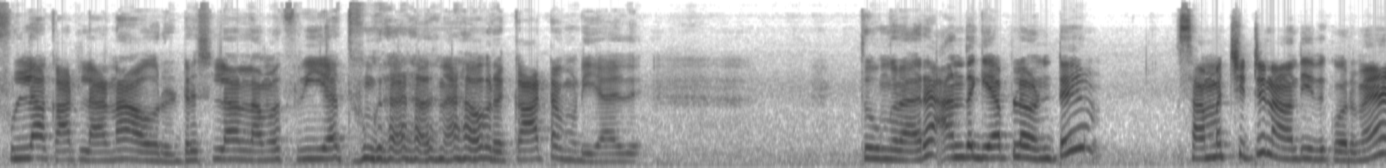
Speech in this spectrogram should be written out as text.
ஃபுல்லாக காட்டலான்னா அவர் ட்ரெஸ்லாம் இல்லாமல் ஃப்ரீயாக தூங்குறாரு. அதனால அவரை காட்ட முடியாது. தூங்குறாரு. அந்த கேப்பில் வந்துட்டு சமைச்சிட்டு நான் வந்து இதுக்கு வருவேன்.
